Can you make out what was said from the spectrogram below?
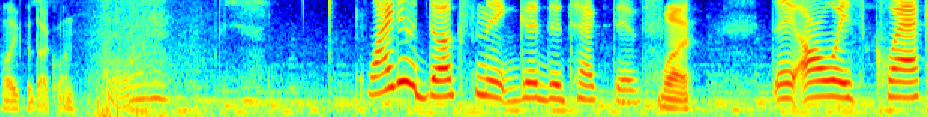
I like the duck one. Mm. Why do ducks make good detectives? Why? They always quack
